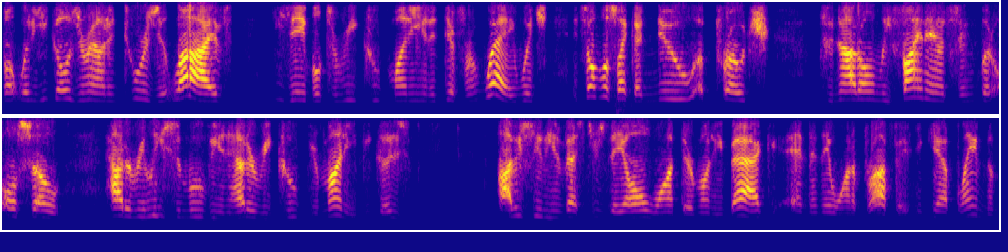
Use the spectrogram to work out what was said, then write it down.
but when he goes around and tours it live, he's able to recoup money in a different way, which it's almost like a new approach to not only financing but also how to release a movie and how to recoup your money because obviously the investors they all want their money back and then they want a profit and you can't blame them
